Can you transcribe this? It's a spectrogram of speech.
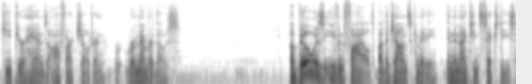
keep your hands off our children. R- remember those. A bill was even filed by the Johns Committee in the 1960s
